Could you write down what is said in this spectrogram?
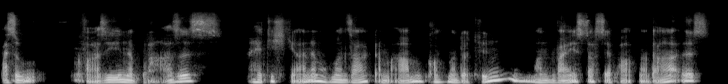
Also quasi eine Basis, hätte ich gerne, wo man sagt, am Abend kommt man dorthin, man weiß, dass der Partner da ist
